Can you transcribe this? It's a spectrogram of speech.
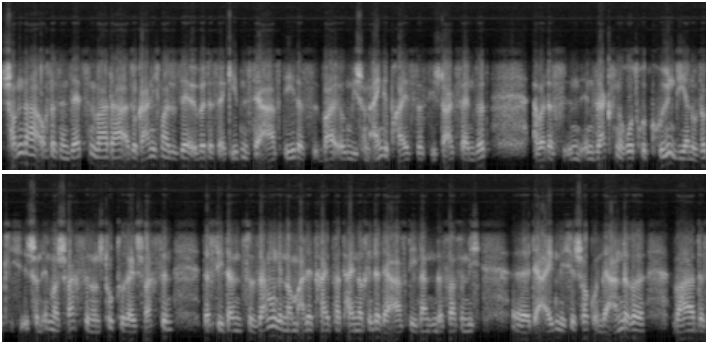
schon da, auch das Entsetzen war da. Also gar nicht mal so sehr über das Ergebnis der AfD. Das war irgendwie schon eingepreist, dass die stark sein wird. Aber dass in, in Sachsen Rot-Rot-Grün, die ja nur wirklich schon immer schwach sind und strukturell schwach sind, dass sie dann zusammengenommen alle drei Parteien noch hinter der AfD landen, das war für mich äh, der eigentliche Schock. Und der andere war, dass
